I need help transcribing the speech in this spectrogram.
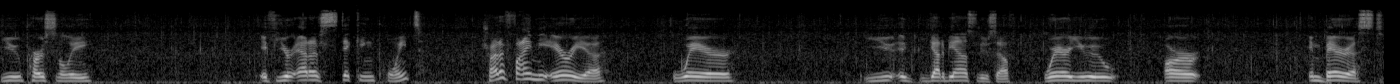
you personally, if you're at a sticking point, try to find the area where you, you got to be honest with yourself, where you are embarrassed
